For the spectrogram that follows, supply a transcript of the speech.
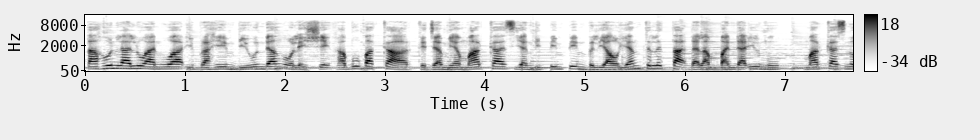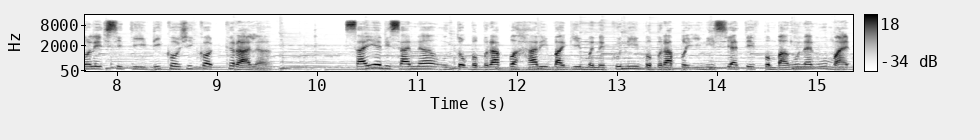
Tahun lalu Anwar Ibrahim diundang oleh Sheikh Abu Bakar ke Jamia Markaz yang dipimpin beliau yang terletak dalam Bandar Ilmu, Markaz Knowledge City di Koshikot, Kerala. Saya di sana untuk beberapa hari bagi menekuni beberapa inisiatif pembangunan umat,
